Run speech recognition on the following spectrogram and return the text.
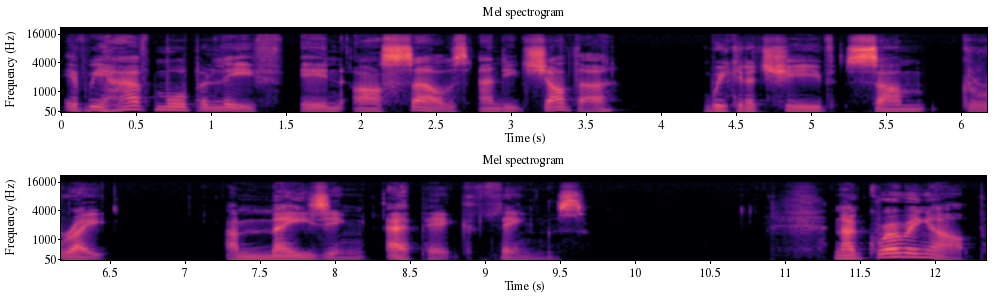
If we have more belief in ourselves and each other, we can achieve some great, amazing, epic things. Now, growing up,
